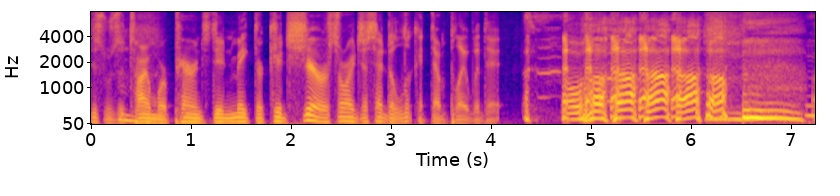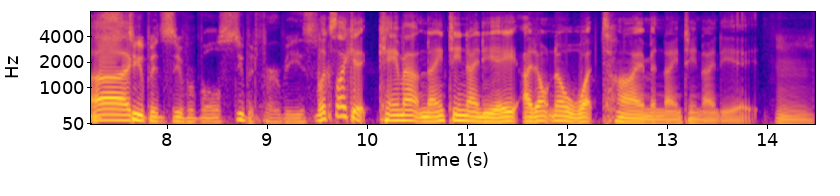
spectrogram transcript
this was a time where parents didn't make their kids share, so I just had to look at them play with it. Uh, stupid Super Bowl, stupid Furbies. looks like it came out in 1998. I don't know what time in 1998. Hmm.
